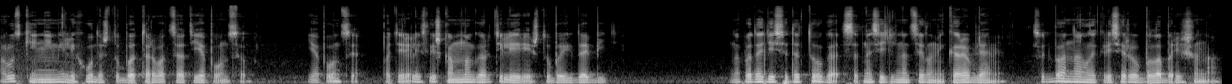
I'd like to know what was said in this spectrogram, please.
Русские не имели хода, чтобы оторваться от японцев. Японцы потеряли слишком много артиллерии, чтобы их добить. Но подойди сюда Тога с относительно целыми кораблями, судьба наглых крейсеров была бы решена.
